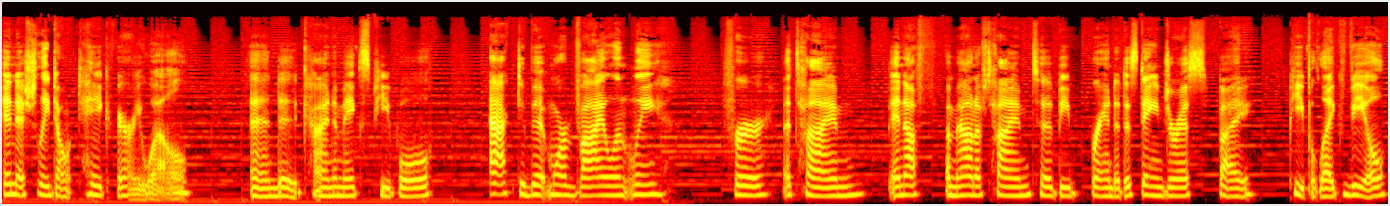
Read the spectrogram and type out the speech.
initially don't take very well, and it kind of makes people act a bit more violently for a time, enough amount of time to be branded as dangerous by people like Veal,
